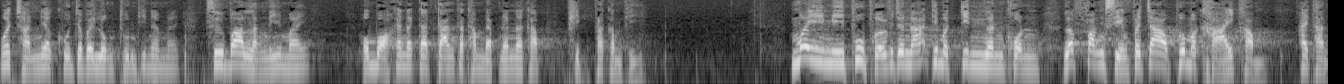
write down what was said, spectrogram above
ว่าฉันเนี่ยคุณจะไปลงทุนที่นั่นไหมซื้อบ้านหลังนี้ไหมผมบอกแค่นะการกระทำแบบนั้นนะครับ ผิดพระคัมภีร์ ไม่มีผู้เผยพระวจนะที่มากินเงินคน แล้วฟังเสียงพระเจ้าเพื่อมาขายคำให้ท่าน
